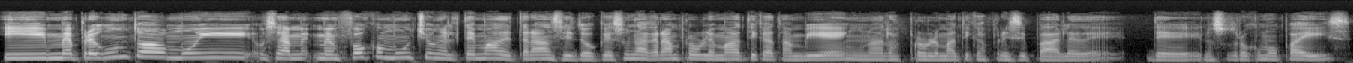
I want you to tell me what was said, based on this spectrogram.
Y me pregunto muy, o sea, me, me enfoco mucho en el tema de tránsito, que es una gran problemática también, una de las problemáticas principales de, de nosotros como país,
